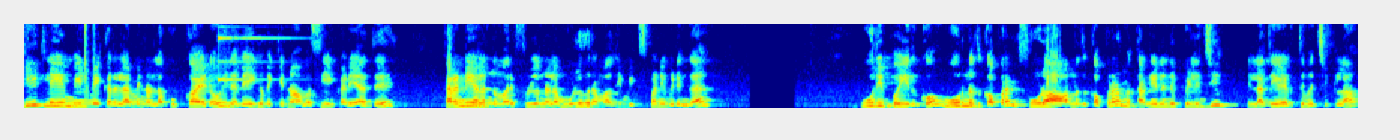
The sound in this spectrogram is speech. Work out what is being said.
ஹீட்லயே மீல் மேக்கர் எல்லாமே நல்லா குக் ஆயிடும். இதை வேக வைக்கணும் அவசியம் கிடையாது. கரண்டியால இந்த மாதிரி ஃபுல்லா நல்லா முழுகிற மாதிரி மிக்ஸ் பண்ணி விடுங்க. ஊறி போயிருக்கோம். ஊறினதுக்கப்புறம் ஊறினதுக்கு அப்புறம் சூடு ஆறுனதுக்கு அப்புறம் நம்ம தண்ணியில இருந்து பிழிஞ்சு எல்லாத்தையும் எடுத்து வச்சுக்கலாம்.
